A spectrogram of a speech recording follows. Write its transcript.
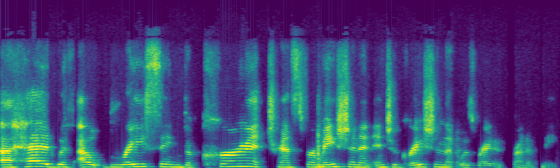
ahead without bracing the current transformation and integration that was right in front of me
